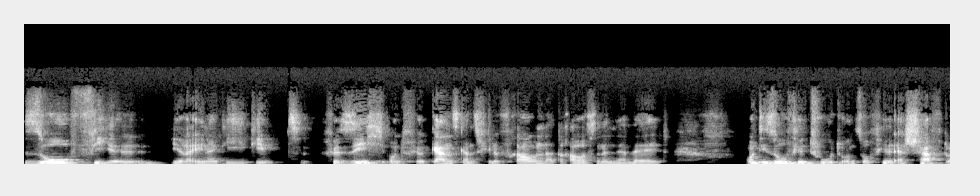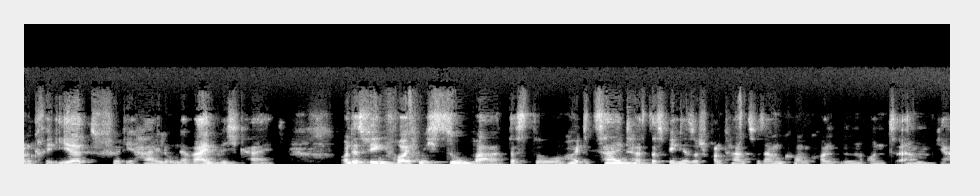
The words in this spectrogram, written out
so viel ihrer Energie gibt für sich und für ganz, ganz viele Frauen da draußen in der Welt und die so viel tut und so viel erschafft und kreiert für die Heilung der Weiblichkeit. Und deswegen freue ich mich super, dass du heute Zeit hast, dass wir hier so spontan zusammenkommen konnten. Und ähm, ja,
